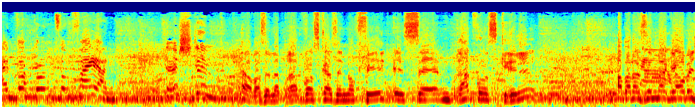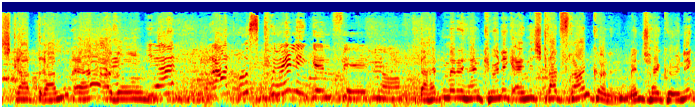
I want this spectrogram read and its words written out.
einfach Grund zum Feiern. Das stimmt. Ja, was in der Bratwurstkasse noch fehlt, ist äh, ein Bratwurstgrill. Aber da sind wir, glaube ich, gerade dran. Ja, also Ja, Bratwurstkönigin fehlt noch. da hätten wir den Herrn König eigentlich gerade fragen können. Mensch, Herr König,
